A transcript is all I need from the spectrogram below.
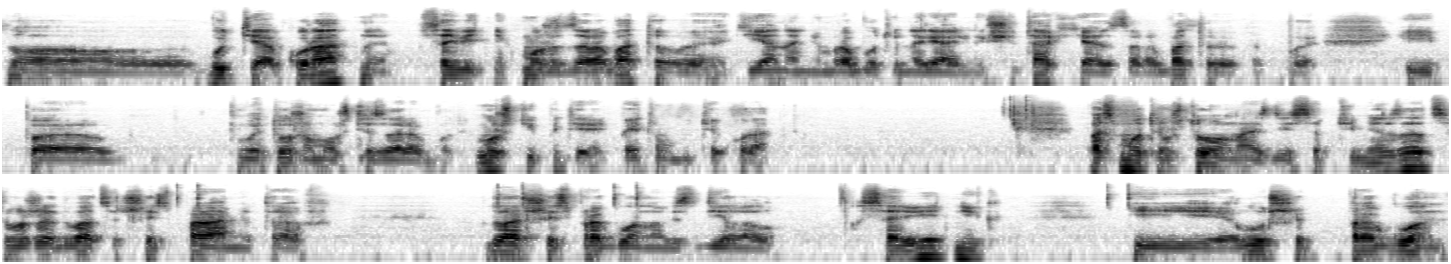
но будьте аккуратны, советник может зарабатывать, я на нем работаю на реальных счетах, я зарабатываю как бы, и по, вы тоже можете заработать, можете и потерять, поэтому будьте аккуратны. Посмотрим, что у нас здесь оптимизация. Уже 26 параметров, 26 прогонов сделал советник. И лучший прогон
